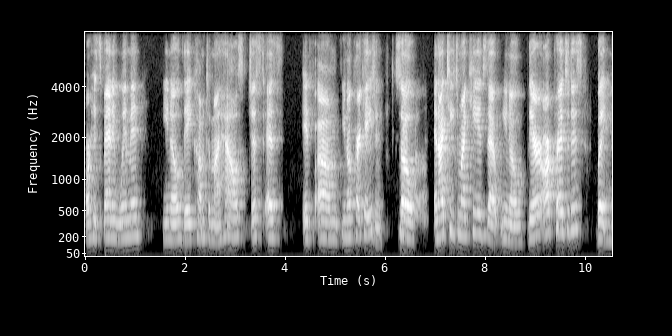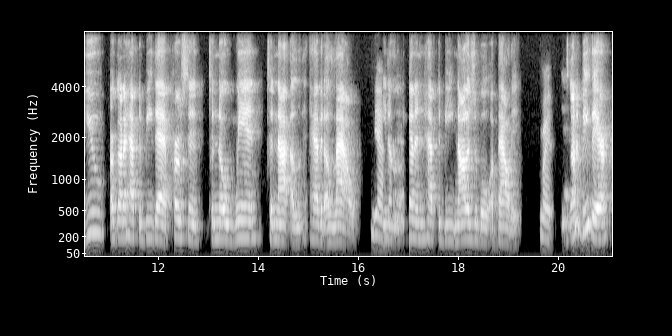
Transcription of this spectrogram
are Hispanic women. You know, they come to my house just as if um, you know, Caucasian. So, right. and I teach my kids that, you know, there are prejudice, but you are gonna have to be that person to know when to not have it allowed. Yeah. You know, you're gonna have to be knowledgeable about it. Right. It's gonna be there,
